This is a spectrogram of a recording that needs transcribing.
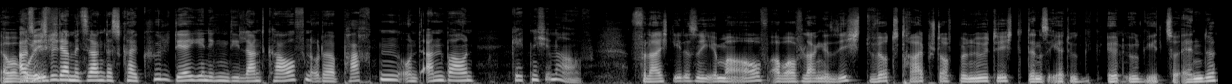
also ich will damit sagen, das Kalkül derjenigen, die Land kaufen oder pachten und anbauen, geht nicht immer auf. Vielleicht geht es nicht immer auf, aber auf lange Sicht wird Treibstoff benötigt, denn das Erdöl, Erdöl, geht zu Ende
